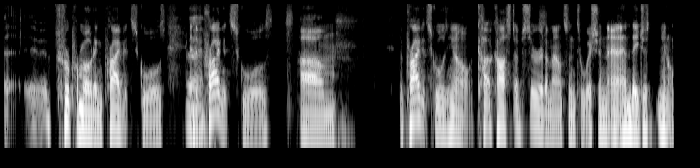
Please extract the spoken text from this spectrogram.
uh, for promoting private schools. And the private schools, um, the private schools, you know, co- cost absurd amounts in tuition, and, and they just, you know,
